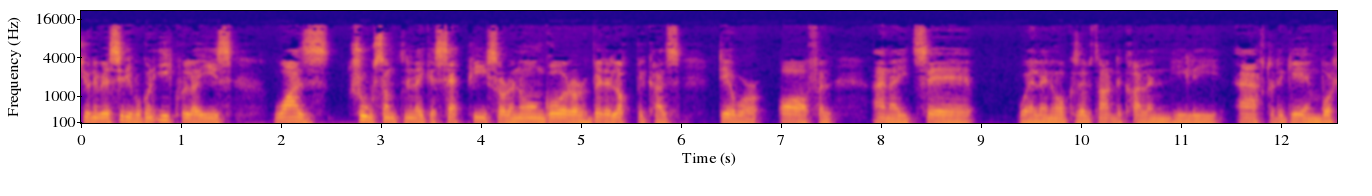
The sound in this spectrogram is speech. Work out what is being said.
University City were going to equalise was through something like a set piece or an own goal or a bit of luck because they were awful. And I'd say, well, I know because I was talking to Colin Healy after the game, but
